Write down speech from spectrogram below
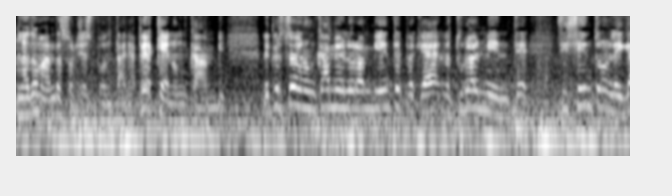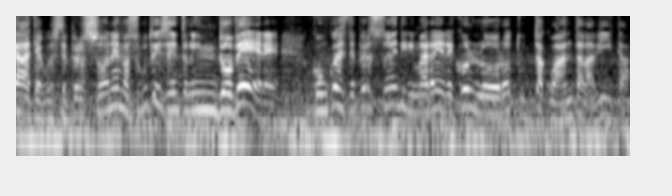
la domanda sorge spontanea, perché non cambi? Le persone non cambiano il loro ambiente perché naturalmente si sentono legate a queste persone, ma soprattutto si sentono in dovere con queste persone di rimanere con loro tutta quanta la vita.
